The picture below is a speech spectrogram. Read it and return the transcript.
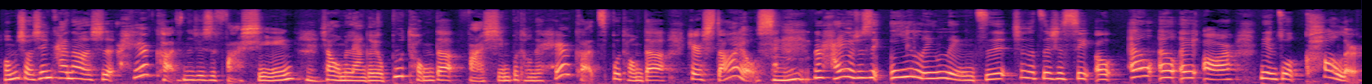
我们首先看到的是 haircut，那就是发型。嗯、像我们两个有不同的发型，不同的 haircuts，不同的 hairstyles。嗯、那还有就是衣领领子，这个字是 c o l l a r，念作 collar。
